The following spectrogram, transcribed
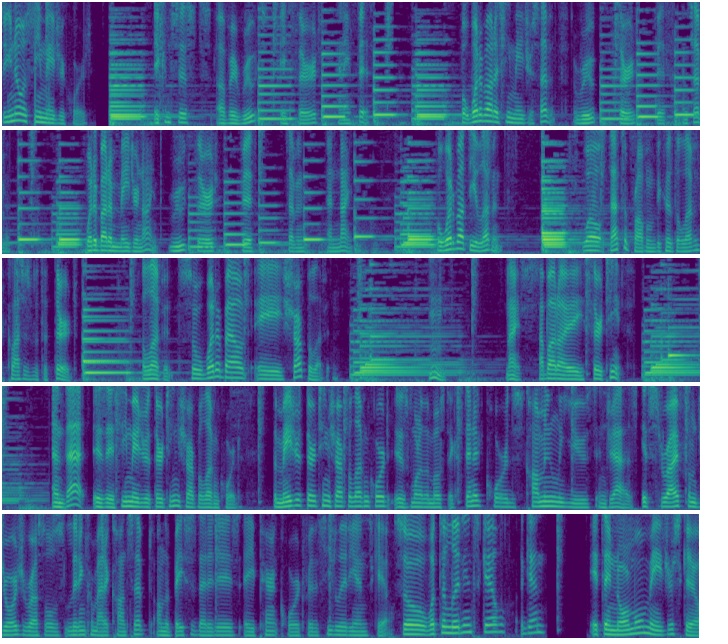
So you know a C major chord. It consists of a root, a third, and a fifth. But what about a C major seventh? Root, third, fifth, and seventh. What about a major ninth? Root, third, fifth, seventh, and ninth. But what about the eleventh? Well, that's a problem because the eleventh clashes with the third. 11. So what about a sharp 11? Hmm, nice. How about a 13th? And that is a C major 13 sharp 11 chord. The major 13 sharp 11 chord is one of the most extended chords commonly used in jazz. It's derived from George Russell's Lydian chromatic concept on the basis that it is a parent chord for the C Lydian scale. So, what's a Lydian scale again? It's a normal major scale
